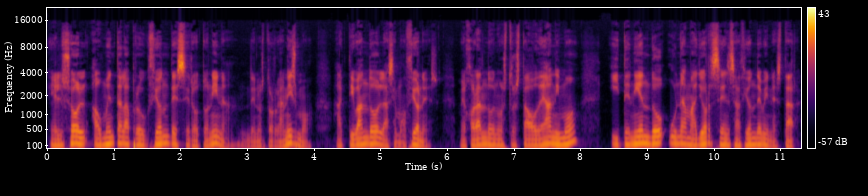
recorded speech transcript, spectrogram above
el sol aumenta la producción de serotonina de nuestro organismo, activando las emociones, mejorando nuestro estado de ánimo y teniendo una mayor sensación de bienestar.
